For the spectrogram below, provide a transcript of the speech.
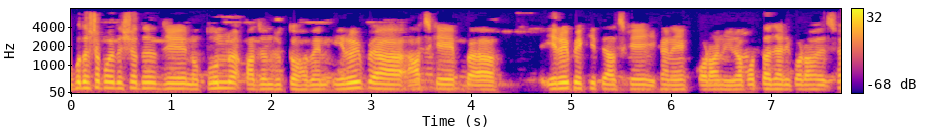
উপদেষ্টা পরিষদে যে নতুন পাঁচজন যুক্ত হবেন এরই আজকে এরই প্রেক্ষিতে আজকে এখানে কড়া নিরাপত্তা জারি করা হয়েছে।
